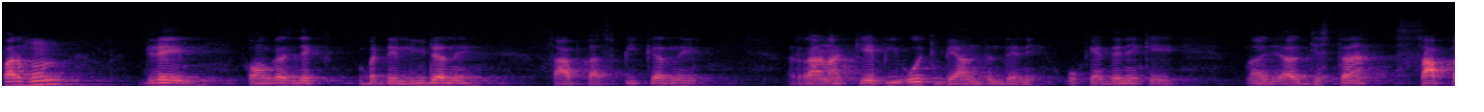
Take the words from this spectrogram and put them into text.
ਪਰ ਹੁਣ ਜਿਹੜੇ ਕਾਂਗਰਸ ਦੇ ਵੱਡੇ ਲੀਡਰ ਨੇ, ਸਾਬਕਾ ਸਪੀਕਰ ਨੇ, ਰਾਣਾ ਕੇਪੀ, ਉਹ ਇੱਕ ਬਿਆਨ ਦਿੰਦੇ ਨੇ। ਉਹ ਕਹਿੰਦੇ ਨੇ ਕਿ ਜਿਸ ਤਰ੍ਹਾਂ ਸੱਪ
